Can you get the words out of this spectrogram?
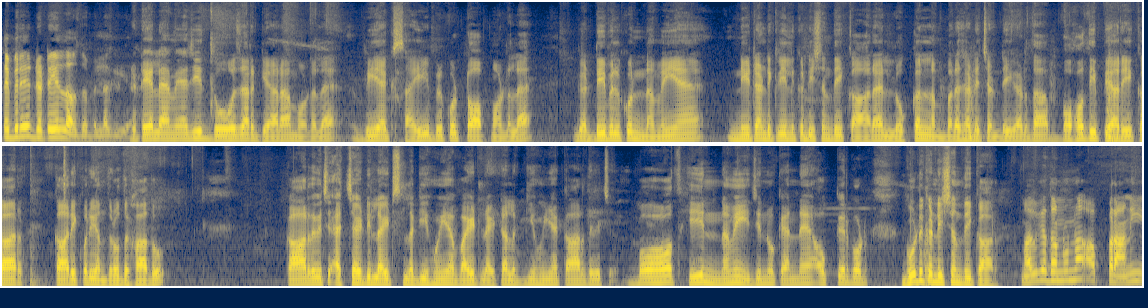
ਤੇ ਵੀਰੇ ਡਿਟੇਲ ਦੱਸ ਦਿਓ ਪਹਿਲਾਂ ਕੀ ਹੈ। ਡਿਟੇਲ ਐਵੇਂ ਹੈ ਜੀ 2011 ਮਾਡਲ ਹੈ VXI ਬਿਲਕੁਲ ਟੌਪ ਮਾਡਲ ਹੈ ਗੱਡੀ ਬਿਲਕੁਲ ਨਵੀਂ ਹੈ ਨੀਟ ਐਂਡ ਕਲੀਨ ਕੰਡੀਸ਼ਨ ਦੀ ਕਾਰ ਹੈ ਲੋਕਲ ਨੰਬਰ ਹੈ ਸਾਡੇ ਚੰਡੀਗੜ੍ਹ ਦਾ ਬਹੁਤ ਹੀ ਪਿਆਰੀ ਕਾਰ ਕਾਰ ਇੱਕ ਵਾਰੀ ਅੰਦਰੋਂ ਦਿਖਾ ਦਿਓ। ਕਾਰ ਦੇ ਵਿੱਚ HID ਲਾਈਟਸ ਲੱਗੀ ਹੋਈਆਂ ਵਾਈਟ ਲਾਈਟਾਂ ਲੱਗੀਆਂ ਹੋਈਆਂ ਕਾਰ ਦੇ ਵਿੱਚ। ਬਹੁਤ ਹੀ ਨਵੀਂ ਜਿਹਨੂੰ ਕਹਿੰਦੇ ਆ ਓਕੇ ਰਿਪੋਰਟ ਗੁੱਡ ਕੰਡੀਸ਼ਨ ਦੀ ਕਾਰ। ਮਤਲਬ ਕਿ ਤੁਹਾਨੂੰ ਨਾ ਪੁਰਾਣੀ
